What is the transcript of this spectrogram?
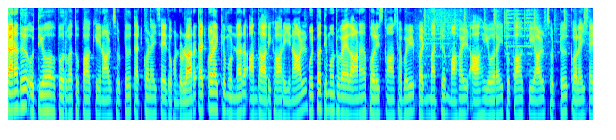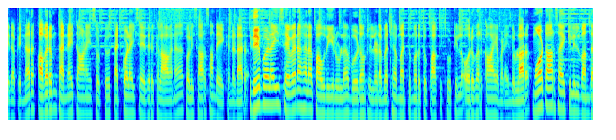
தனது உத்தியோகபூர்வ துப்பாக்கியினால் சுட்டு தற்கொலை செய்து கொண்டுள்ளார். தற்கொலைக்கு முன்னர் அந்த அதிகாரியினால் முப்பத்தி மூன்று வயதான போலீஸ் கான்ஸ்டபிள் பெண் மற்றும் மகள் ஆகியோரை துப்பாக்கியால் சுட்டு கொலை செய்த பின்னர் அவரும் தன்னைத்தானே சுட்டு தற்கொலை செய்திருக்கலாம் என போலீசார் சந்தேகிக்கின்றனர். இதேவேளை செவனகல பகுதியில் உள்ள வீடொன்றில் இடம்பெற்ற மற்றொரு துப்பாக்கிச் சூட்டில் ஒருவர் காயமடைந்துள்ளார். மோட்டார் சைக்கிளில் வந்த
